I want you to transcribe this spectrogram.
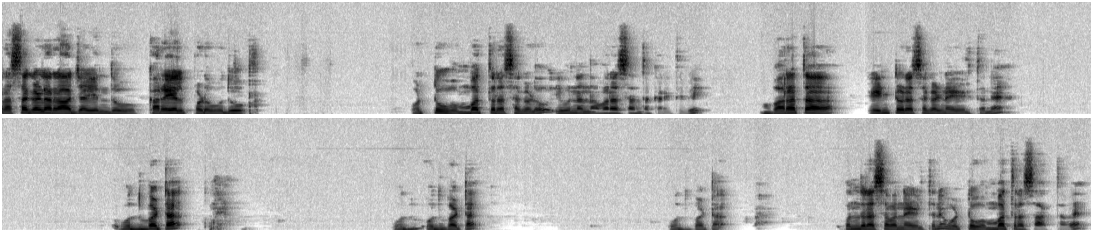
ರಸಗಳ ರಾಜ ಎಂದು ಕರೆಯಲ್ಪಡುವುದು ಒಟ್ಟು ಒಂಬತ್ತು ರಸಗಳು ಇವನ್ನ ನವರಸ ಅಂತ ಕರಿತೀವಿ. ಭರತ ಎಂಟು ರಸಗಳನ್ನ ಹೇಳ್ತಾನೆ. ಉದ್ಭಟ, ಉದ್, ಉದ್ಭಟ ಉದ್ಭಟ. ಒಂದು ರಸವನ್ನ ಹೇಳ್ತಾನೆ, ಒಟ್ಟು ಒಂಬತ್ತು ರಸ ಆಗ್ತವೆ.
